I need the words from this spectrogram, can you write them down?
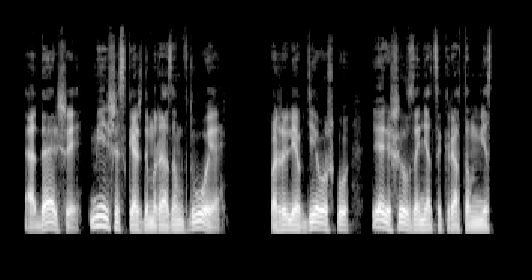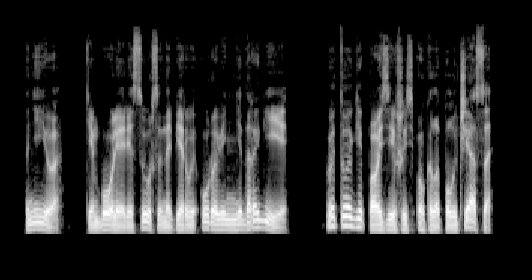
А дальше меньше с каждым разом вдвое. Пожалев девушку, я решил заняться крафтом вместо нее. Тем более ресурсы на первый уровень недорогие. В итоге, повозившись около получаса,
